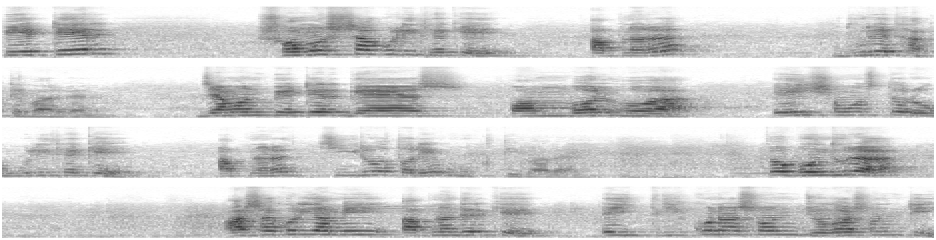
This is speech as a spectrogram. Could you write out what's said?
পেটের সমস্যাগুলি থেকে আপনারা দূরে থাকতে পারবেন। যেমন পেটের গ্যাস অম্বল হওয়া, এই সমস্ত রোগগুলি থেকে আপনারা চিরতরে মুক্তি পাবেন। তো বন্ধুরা, আশা করি আমি আপনাদেরকে এই ত্রিকোণাসন যোগাসনটি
